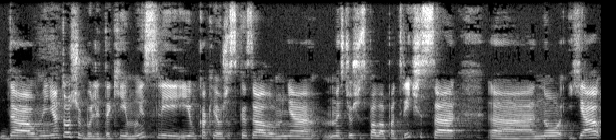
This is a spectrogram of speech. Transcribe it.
Да, у меня тоже были такие мысли, и, как я уже сказала, у меня Настюша спала по три часа, э, но я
